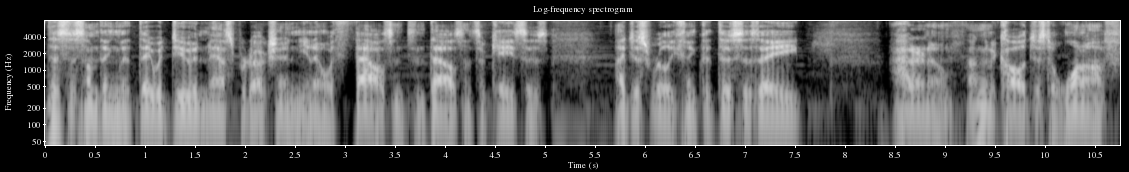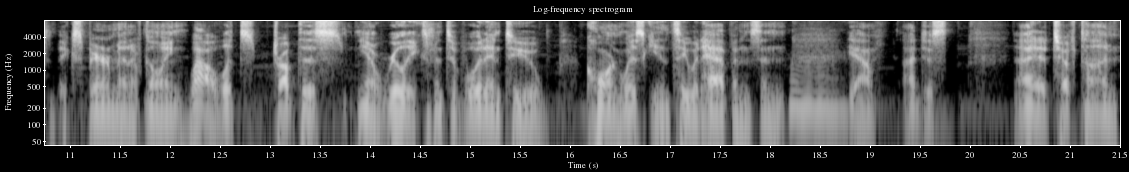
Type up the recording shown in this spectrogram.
this is something that they would do in mass production, you know, with thousands and thousands of cases. I just really think that this is a I don't know. I'm going to call it just a one-off experiment of going, wow, let's drop this, you know, really expensive wood into corn whiskey and see what happens. And mm-hmm. yeah, I just I had a tough time.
